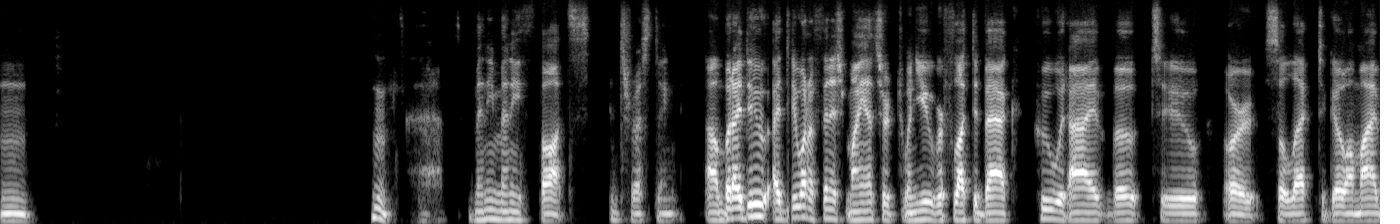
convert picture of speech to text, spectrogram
Mm. hmm. many many thoughts. Interesting. Um, but i do i do want to finish my answer when you reflected back who would i vote to or select to go on my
